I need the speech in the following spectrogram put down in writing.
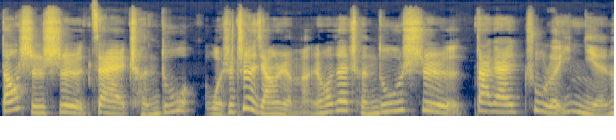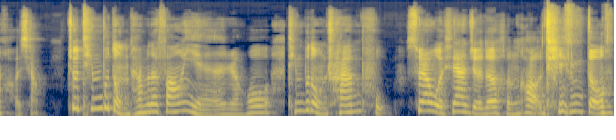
当时是在成都，我是浙江人嘛，然后在成都是大概住了一年，好像就听不懂他们的方言，然后听不懂川普。虽然我现在觉得很好 听懂，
